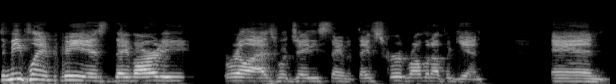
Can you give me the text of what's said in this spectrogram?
To me, Plan B is they've already realized what JD's saying that they've screwed Roman up again, and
